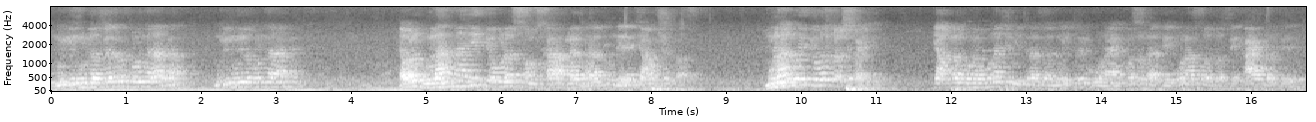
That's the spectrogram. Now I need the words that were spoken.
मुलगी मुलगा असल्या तर कोण जाणार का? मुली मुलीला कोण जाणार नाही त्यामुळे मुलांनाही तेवढं संस्कार आपल्या घरातून देण्याची आवश्यकता असते. मुलांवर तेवढंच लक्ष पाहिजे. की आपला कोणा कोणाचे मित्राचं मित्र कोण आहे कसं जाते कोणासोबत बसते काय करते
